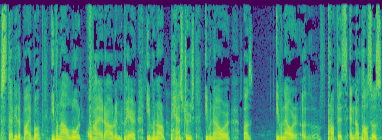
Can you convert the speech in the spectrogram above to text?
study the Bible. Even our Lord cried out in prayer. Even our pastors, even our uh, even our uh, prophets and apostles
